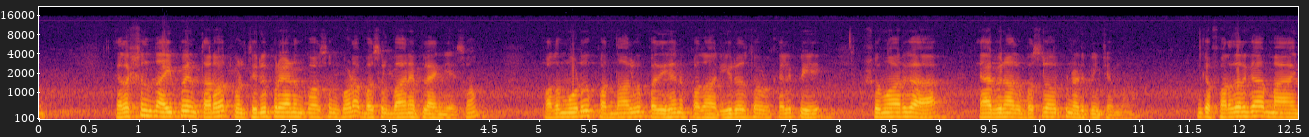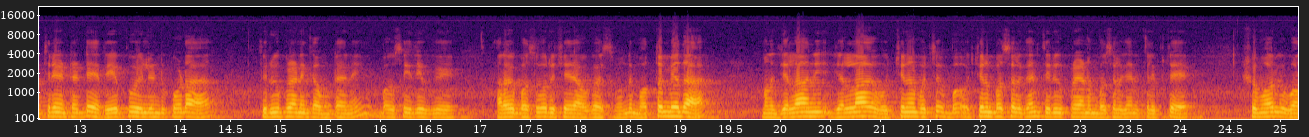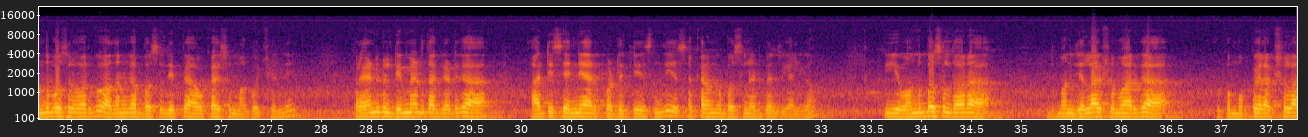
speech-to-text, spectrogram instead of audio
ఎలక్షన్ అయిపోయిన తర్వాత మళ్ళీ తిరుగు ప్రయాణం కోసం కూడా బస్సులు బాగానే ప్లాన్ చేసాం పదమూడు పద్నాలుగు పదిహేను పదహారు ఈ రోజుతో కలిపి సుమారుగా యాభై నాలుగు బస్సుల వరకు నడిపించాం మనం. ఇంకా ఫర్దర్గా మా అంచనా ఏంటంటే రేపు ఎల్లుండి కూడా తిరుగు ప్రయాణం ఇంకా ఉంటాయని బహుశా ఇది అరవై బస్సు వరకు చేరే అవకాశం ఉంది. మొత్తం మీద మన జిల్లాని జిల్లా వచ్చిన వచ్చిన బస్సులు కానీ తిరుగు ప్రయాణం బస్సులు కానీ కలిపితే సుమారుగా వంద బస్సుల వరకు అదనంగా బస్సులు తిప్పే అవకాశం మాకు వచ్చింది. ప్రయాణికుల డిమాండ్ తగ్గట్టుగా ఆర్టీసీ ఎన్ని ఏర్పాట్లు చేసింది. సక్రమంగా బస్సులు నడిపించగలిగాం. ఈ వంద బస్సుల ద్వారా మన జిల్లాకు సుమారుగా ఒక ముప్పై లక్షల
